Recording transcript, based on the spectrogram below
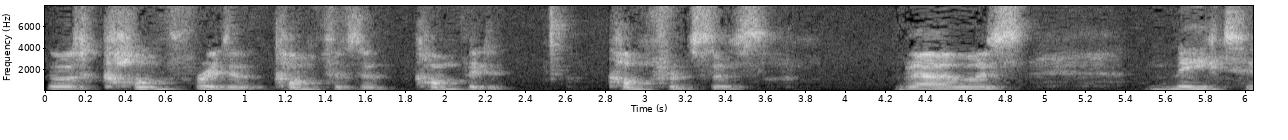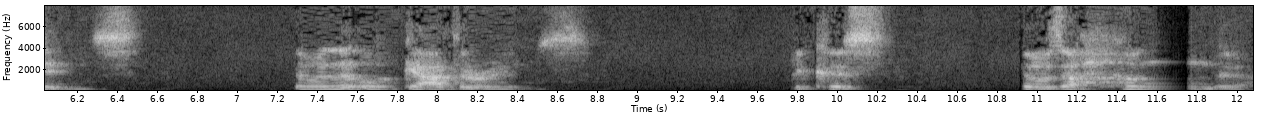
There was confident, confident, confident conferences. There was meetings. There were little gatherings because there was a hunger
